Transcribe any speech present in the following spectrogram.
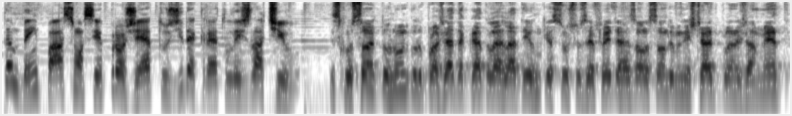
também passam a ser projetos de decreto legislativo. Discussão em turno único do projeto de decreto legislativo que surge os efeitos da resolução do Ministério do Planejamento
